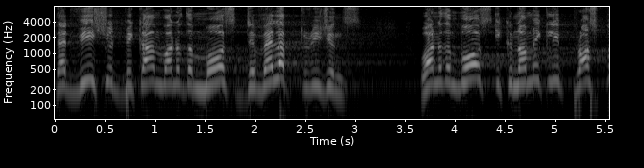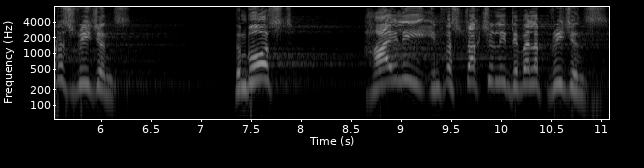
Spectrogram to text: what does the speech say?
that we should become one of the most developed regions, one of the most economically prosperous regions, the most highly infrastructurally developed regions.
